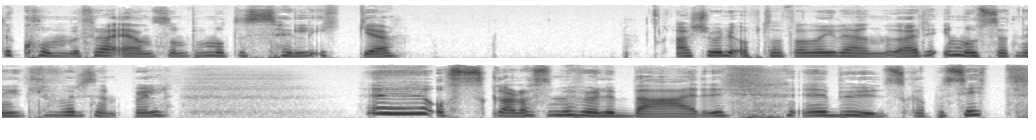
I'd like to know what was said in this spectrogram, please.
det kommer fra en som på en måte selv ikke er så veldig opptatt av de greiene der, i motsetning til for eksempel Oscar, da, som jeg føler bærer eh, budskapet sitt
